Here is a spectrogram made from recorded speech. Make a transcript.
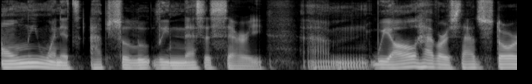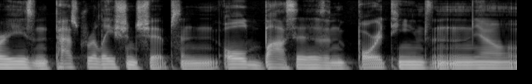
only when it's absolutely necessary. Um, we all have our sad stories and past relationships and old bosses and poor teams and you know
